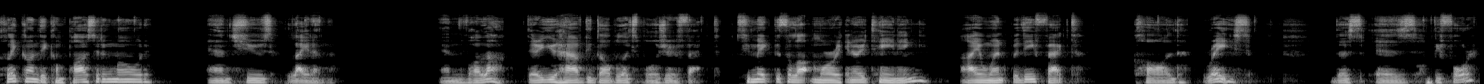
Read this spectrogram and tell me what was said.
click on the compositing mode and choose lighten. And voila, there you have the double exposure effect. To make this a lot more entertaining, I went with the effect called raise. This is before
